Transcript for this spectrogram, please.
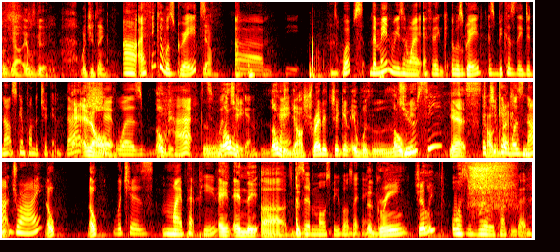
Look, y'all, it was good. What you think? Uh, I think it was great. Yeah. Whoops. The main reason why I think it was great is because they did not skimp on the chicken. That At all. shit was Loaded. packed with loaded. chicken. Loaded, okay? y'all. Shredded chicken, it was loaded. Juicy. Yes. The talk chicken about it. was not dry, Nope. Nope. which is my pet peeve. And and the uh as the, in most people's, I think, the green chili, was really fucking good.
